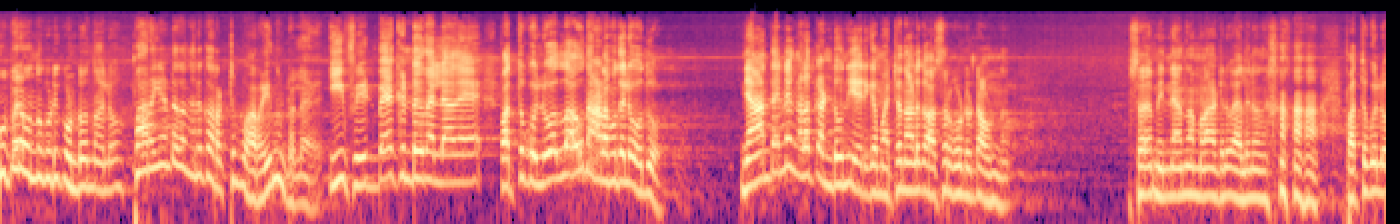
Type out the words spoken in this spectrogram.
മുപ്പര ഒന്നുകൂടി കൊണ്ടുവന്നാലോ? പറയേണ്ടത് അങ്ങനെ കറക്റ്റ് പറയുന്നുണ്ടല്ലേ? ഈ ഫീഡ്ബാക്ക് ഉണ്ട് എന്നല്ലാതെ പത്ത് കൊല്ലുവല്ലാവും നാളെ മുതൽ ഓതുമോ ഞാൻ തന്നെ നിങ്ങളെ കണ്ടു എന്ന് വിചാരിക്കാം. മറ്റന്നാൾ കാസർഗോഡ് ടൗണിൽ സാർ മിന്നാന്ന് നമ്മളെ നാട്ടിൽ വന്ന് പത്ത് കൊല്ലം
